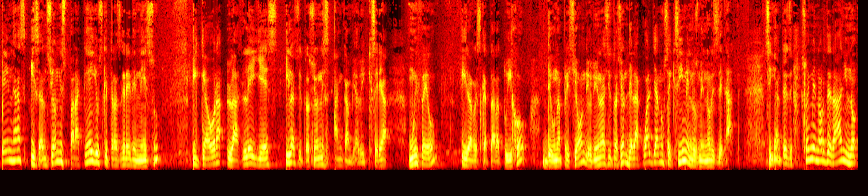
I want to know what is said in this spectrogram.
penas y sanciones para aquellos que transgreden eso y que ahora las leyes y las situaciones han cambiado y que sería muy feo ir a rescatar a tu hijo de una prisión, de una situación de la cual ya no se eximen los menores de edad. Sí, antes de, soy menor de edad y no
